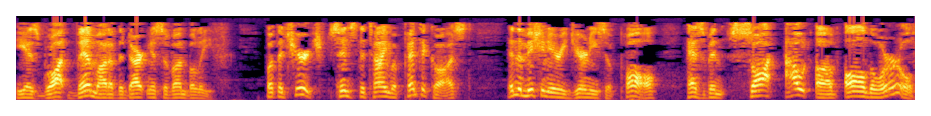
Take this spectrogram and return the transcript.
He has brought them out of the darkness of unbelief. But the church, since the time of Pentecost and the missionary journeys of Paul, has been sought out of all the world.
